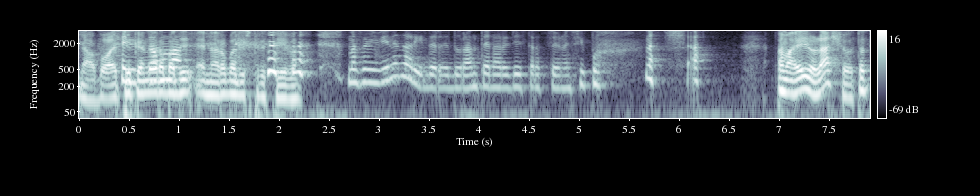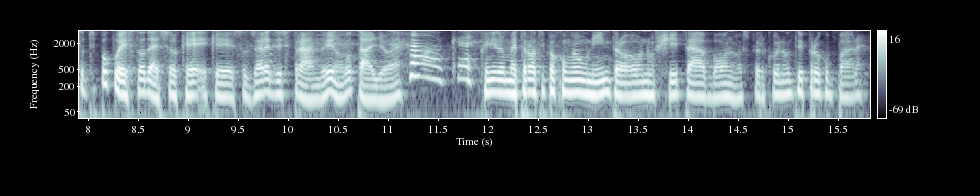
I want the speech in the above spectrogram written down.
No, boh, è più che una Insomma- roba, di- è una roba descrittiva. Ma se mi viene da ridere durante la registrazione, si può lasciare? Ah, ma io lo lascio, tanto tipo questo adesso che, che sto già registrando, io non lo taglio, eh. Ah, ok. Quindi lo metterò tipo come un intro o un'uscita bonus, per cui non ti preoccupare.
